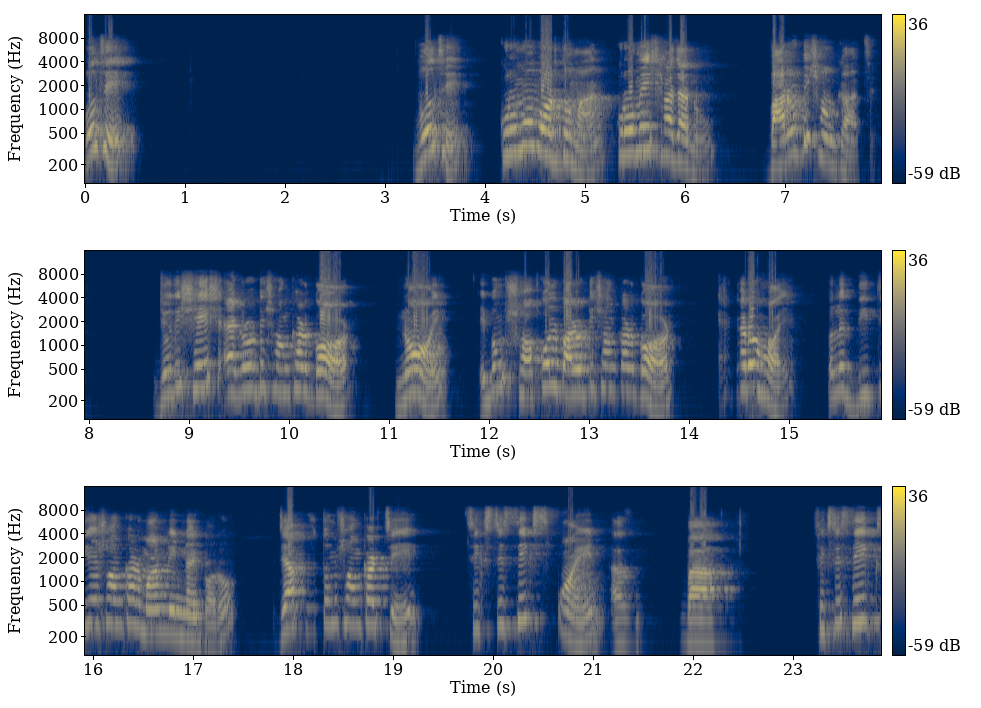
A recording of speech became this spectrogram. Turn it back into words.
বলছে বলছে, ক্রমবর্ধমান, ক্রমে সাজানো বারোটি সংখ্যা আছে। যদি শেষ এগারোটি সংখ্যার গড় নয় এবং সকল বারোটি সংখ্যার গড় এগারো হয়, তাহলে দ্বিতীয় সংখ্যার মান নির্ণয় করো, যা প্রথম সংখ্যার চেয়ে সিক্সটি সিক্স পয়েন্ট বা সিক্সটি সিক্স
